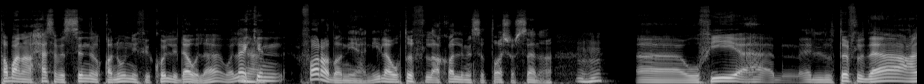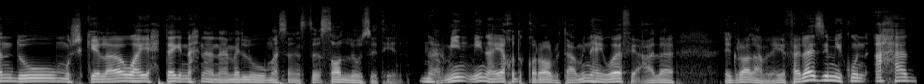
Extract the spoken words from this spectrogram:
طبعا على حسب السن القانوني في كل دولة ولكن نعم. فرضا يعني لو طفل أقل من 16 سنة. آه وفي آه، الطفل ده عنده مشكلة وهيحتاج إن إحنا نعمل له مثلا استئصال لوزتين. نعم. مين مين هياخد القرار بتاعه؟ مين هيوافق على إجراء العملية؟ فلازم يكون أحد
